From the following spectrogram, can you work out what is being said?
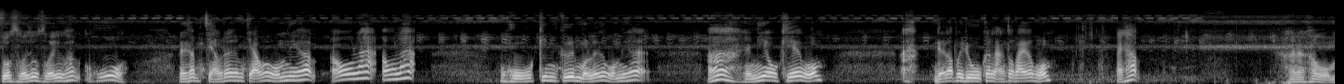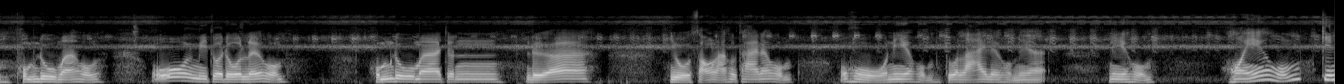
ตัวสวยตัวสวยอยู่ครับโอ้โหได้ทำแจ๋วได้ทำแจ๋วครับผมนี่ครับเอาละเอาละโอ้โหกินคืนหมดเลยครับผมนี่ฮะอ่าอย่างนี้โอเคครับผมอะเดี๋ยวเราไปดูกันหลังต่อไปครับผมไปครับนะครับผมผมดูมาผม โอ้มีตัวโดนเลยครับผม ผมดูมาจนเหลืออยู่สองหลังสุดท้ายนะครับผม โอ้โหนี่ครับผมตัวร้ายเลยผมเนี่ยนี่ครับผมหอยครับผมกิน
